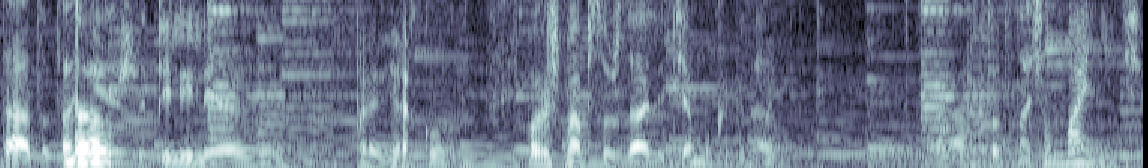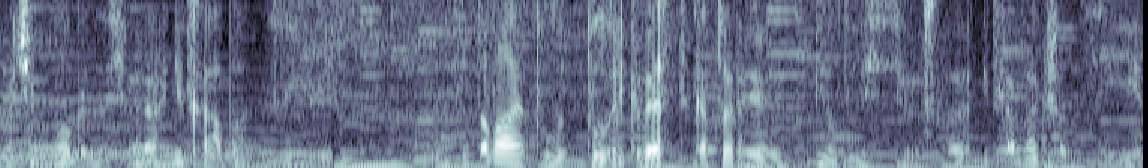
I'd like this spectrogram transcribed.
Да, тут да. они запилили проверку. Помнишь, мы обсуждали тему, когда а, кто-то начал майнить очень много на серверах гитхаба создавая pull реквесты которые билдились в GitHub Actions и,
